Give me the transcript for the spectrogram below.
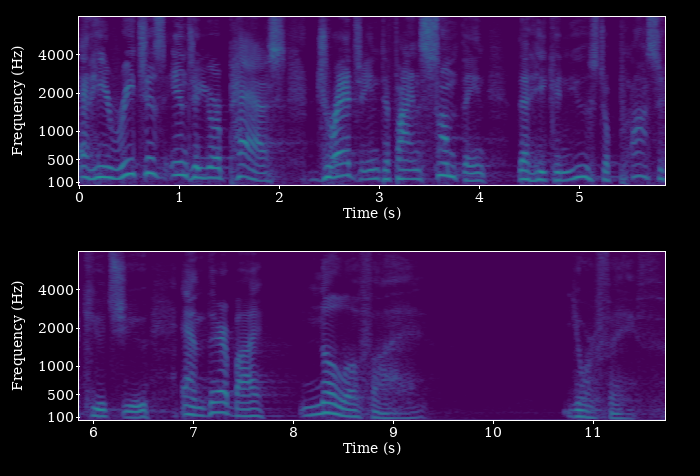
And he reaches into your past, dredging to find something that he can use to prosecute you and thereby nullify your faith.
